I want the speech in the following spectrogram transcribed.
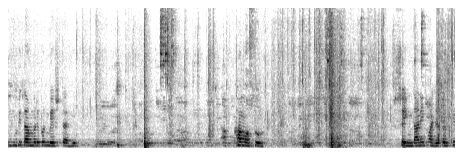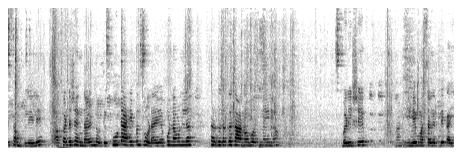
ही पित्तांबरी पण बेस्ट आहे. अख्खा मसूर. शेंगदाणे माझ्याकडचे संपलेले. अखंड शेंगदाणे नव्हते. कूट आहे पण थोडा आहे. पुन्हा म्हणलं सारखं सारखं जाणं होत नाही ना. बडीशेप आणि हे मसाल्यातले काही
